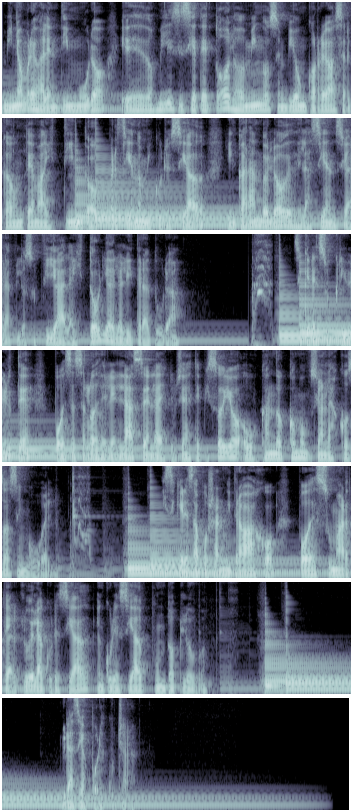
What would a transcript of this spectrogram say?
Mi nombre es Valentín Muro y desde 2017 todos los domingos envío un correo acerca de un tema distinto, persiguiendo mi curiosidad y encarándolo desde la ciencia, la filosofía, la historia y la literatura. Si quieres suscribirte, puedes hacerlo desde el enlace en la descripción de este episodio o buscando cómo funcionan las cosas en Google. Y si quieres apoyar mi trabajo, puedes sumarte al Club de la Curiosidad en curiosidad.club. Gracias por escuchar.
